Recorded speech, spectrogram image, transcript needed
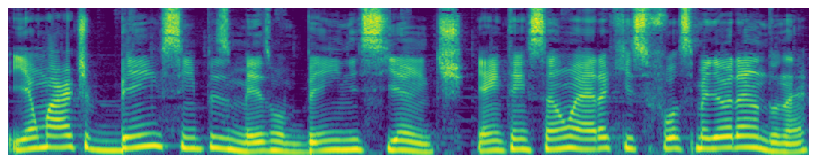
e é uma arte bem simples mesmo, bem iniciante. E a intenção era que isso fosse melhorando, né?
